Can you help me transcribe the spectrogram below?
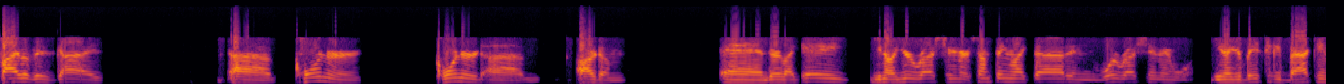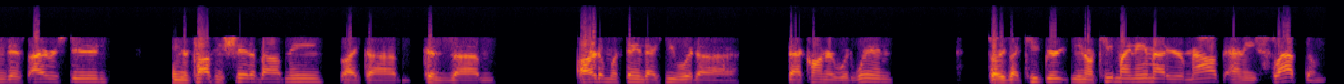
five of his guys uh, corner cornered um, Artem, and they're like, "Hey, you know, you're Russian or something like that, and we're Russian, and you know, you're basically backing this Irish dude, and you're talking shit about me, like, because um, Artem was saying that he would, uh, that Conor would win. So he's like, keep your, you know, keep my name out of your mouth, and he slapped him.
